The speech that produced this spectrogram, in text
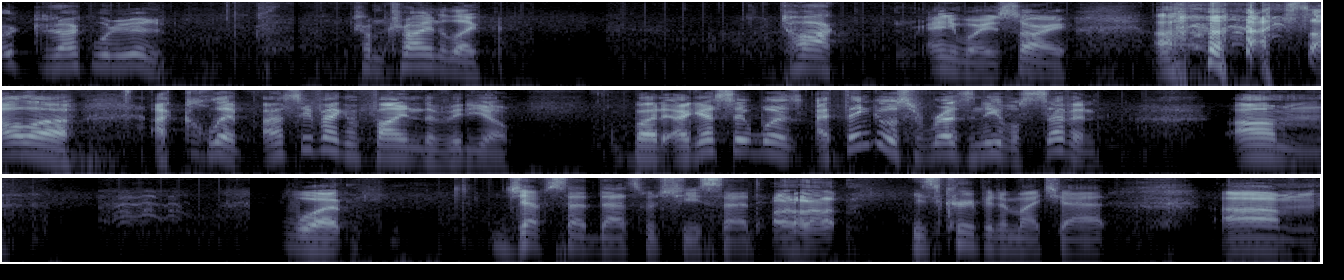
That's exactly what it is. So I'm trying to like talk. Anyway, sorry. Uh, I saw a a clip. I'll see if I can find the video. But I guess it was. I think it was from Resident Evil 7. Um. What? Jeff said that's what she said. Uh, He's creeping in my chat. um.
